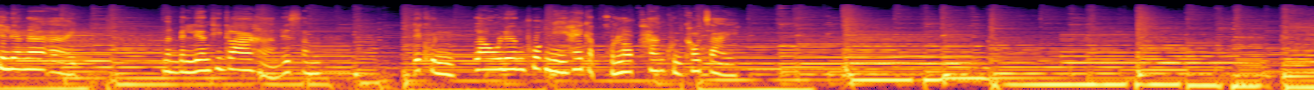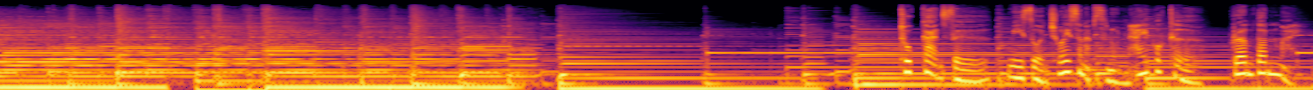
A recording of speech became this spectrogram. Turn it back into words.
ช่เรื่องน่าอาย มันเป็นเรื่องที่กล้าหาญด้วยซ้ำได้คุณเล่าเรื่องพวกนี้ให้กับคนรอบข้างคุณเข้าใจ ทุกการซื้อมีส่วนช่วยสนับสนุนให้พวกเธอเริ่มต้นใหม่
